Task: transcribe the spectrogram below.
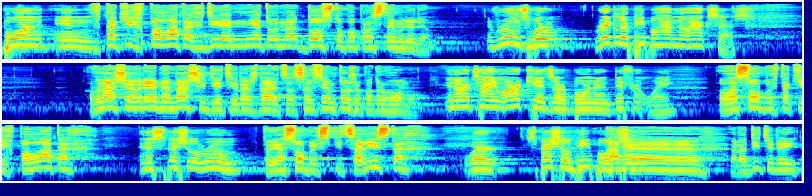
born in В таких палатах, где нету на- доступа простым людям. rooms where regular people have no access. В наше время наши дети рождаются совсем тоже по-другому. In our time, our kids are born in a different way, В особых таких палатах, in a special room при особых специалистах. where special people attend, Даже э, родителей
